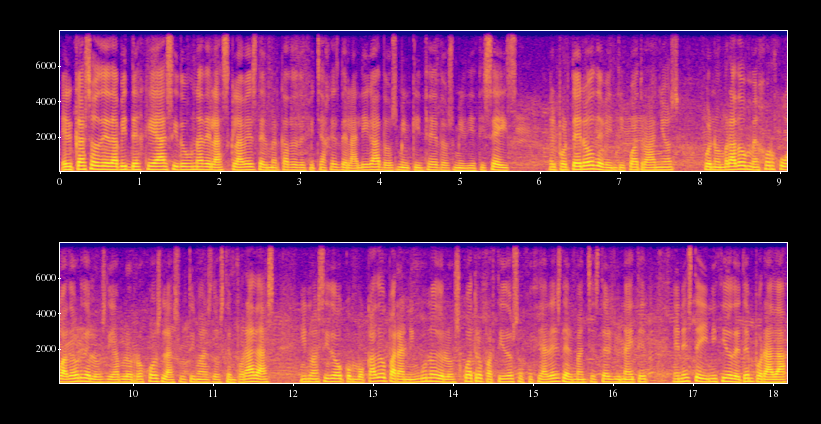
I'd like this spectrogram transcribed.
El caso de David De Gea ha sido una de las claves del mercado de fichajes de la Liga 2015-2016. El portero, de 24 años, fue nombrado mejor jugador de los Diablos Rojos las últimas dos temporadas y no ha sido convocado para ninguno de los cuatro partidos oficiales del Manchester United en este inicio de temporada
